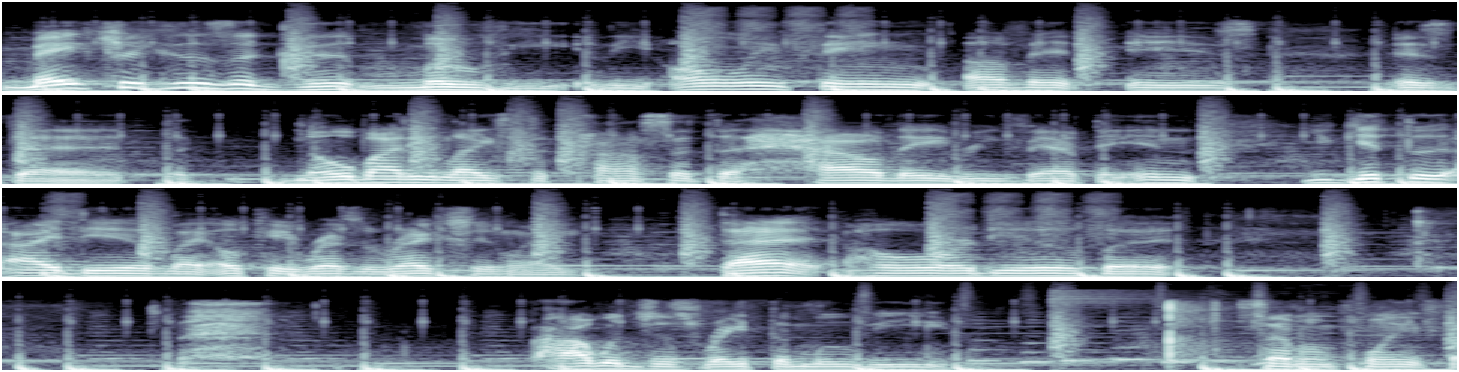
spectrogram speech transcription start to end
Matrix is a good movie. The only thing of it is is that the, nobody likes the concept of how they revamped it. And you get the idea of like, okay, resurrection, like that whole ordeal, but I would just rate the movie 7.5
